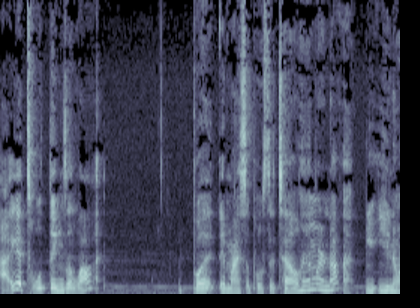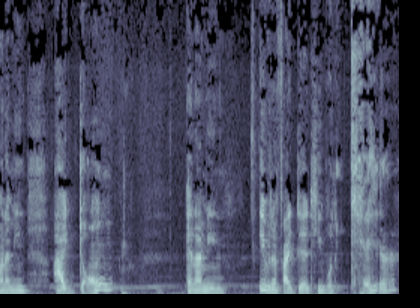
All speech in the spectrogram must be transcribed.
I get told things a lot. But am I supposed to tell him or not? You, you know what I mean? I don't. And I mean, even if I did, he wouldn't care.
